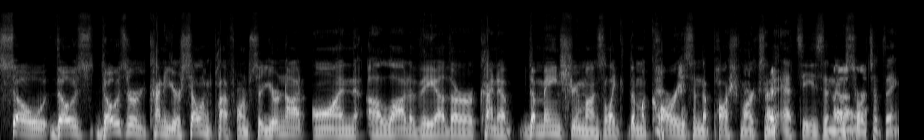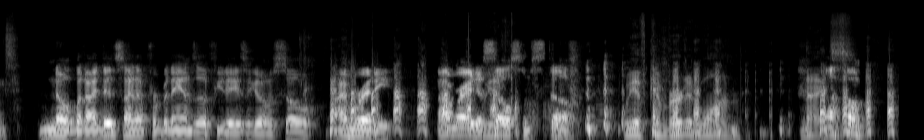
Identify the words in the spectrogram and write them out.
So those those are kind of your selling platforms. So you're not on a lot of the other kind of the mainstream ones like the Mercaris and the Poshmarks and the Etsy's and those Uh, sorts of things. No, but I did sign up for Bonanza a few days ago, so I'm ready. I'm ready to sell some stuff. We have converted one. Nice. Um, and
